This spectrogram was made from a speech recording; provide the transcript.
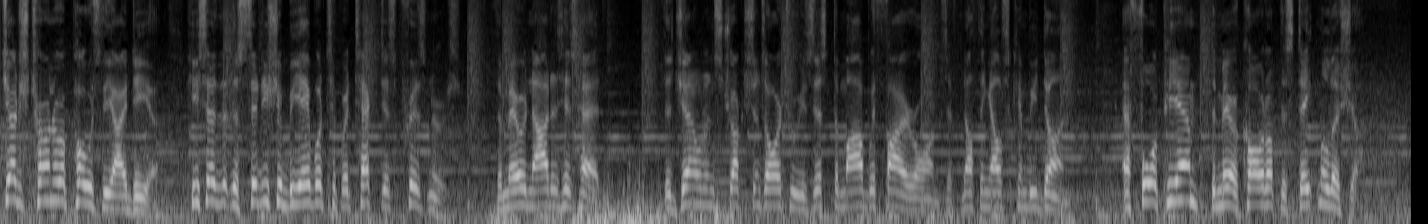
Judge Turner opposed the idea. He said that the city should be able to protect its prisoners. The mayor nodded his head. The general instructions are to resist the mob with firearms if nothing else can be done. At 4 p.m., the mayor called up the state militia.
